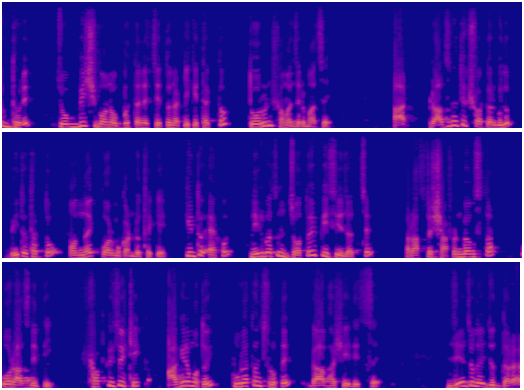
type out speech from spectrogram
যুগ ধরে চব্বিশ গণ অভ্যুত্থানের চেতনা টিকে থাকতো তরুণ সমাজের মাঝে। আর রাজনৈতিক সরকারগুলো ভীত থাকতো অন্যায় কর্মকাণ্ড থেকে। কিন্তু এখন নির্বাচন যতই পিছিয়ে যাচ্ছে, রাষ্ট্রের শাসন ব্যবস্থা ও রাজনীতি সবকিছুই ঠিক আগের মতোই পুরাতন স্রোতে গা ভাসিয়ে দিচ্ছে। যে জুলাই যোদ্ধারা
